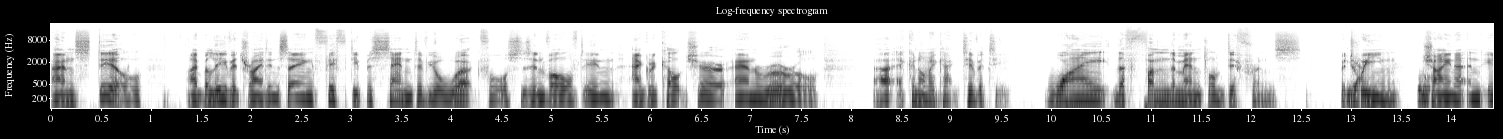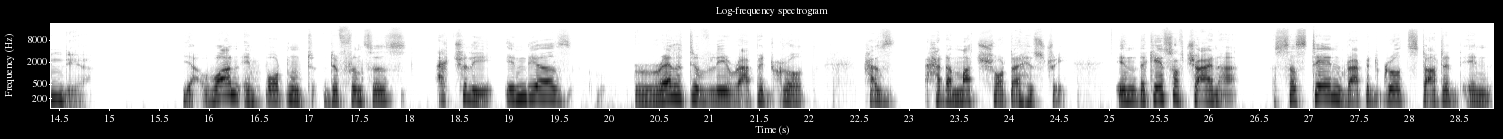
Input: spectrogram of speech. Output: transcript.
and still I believe it's right in saying 50% of your workforce is involved in agriculture and rural uh, economic activity. Why the fundamental difference between yeah. China and India? Yeah, one important difference is actually India's relatively rapid growth has had a much shorter history. In the case of China, sustained rapid growth started in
